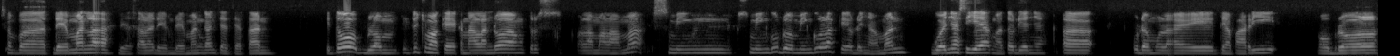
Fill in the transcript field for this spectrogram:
sempat deman lah biasalah dem deman kan chat-chatan itu belum itu cuma kayak kenalan doang. Terus lama-lama seminggu seminggu dua minggu lah kayak udah nyaman. Guanya sih ya nggak tahu dianya. Eh, udah mulai tiap hari ngobrol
